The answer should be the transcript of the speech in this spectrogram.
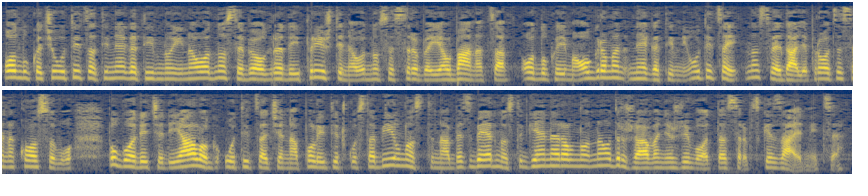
Odluka će uticati negativno i na odnose Beograda i Prištine, odnose Srba i Albanaca. Odluka ima ogroman negativni uticaj na sve dalje procese na Kosovu. Pogodit će dijalog, uticaće na političku stabilnost, na bezbednost, generalno na održavanje života srpske zajednice.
